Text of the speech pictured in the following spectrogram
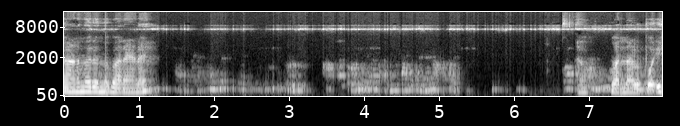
കാണുന്നവരൊന്ന് പറയണേ. വന്നാൾ പോയി.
